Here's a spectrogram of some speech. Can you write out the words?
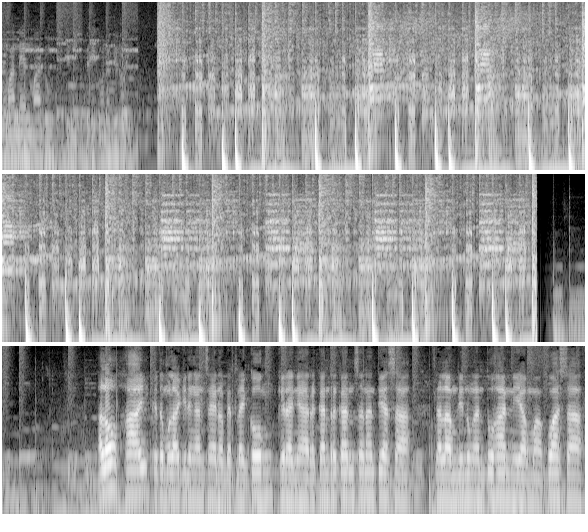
memanen madu jenis Trigona biroi. Halo, hai, ketemu lagi dengan saya Nobet Lengkong. Kiranya rekan-rekan senantiasa dalam lindungan Tuhan yang Maha Kuasa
